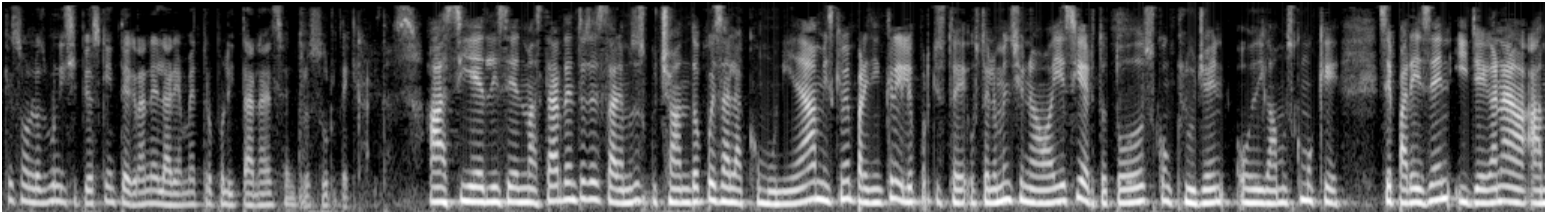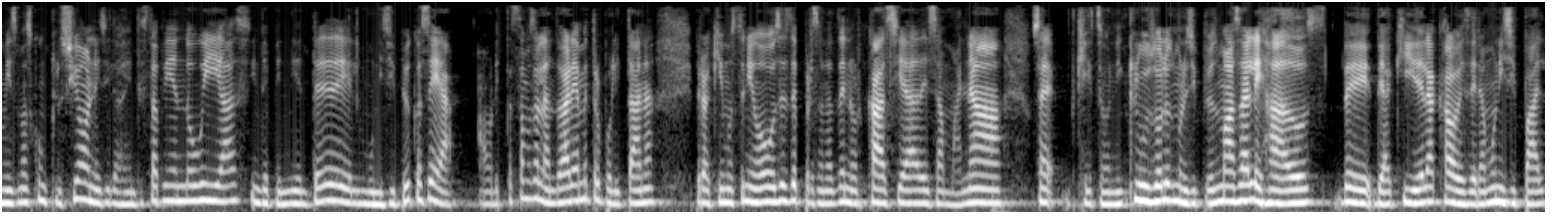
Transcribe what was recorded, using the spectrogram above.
que son los municipios que integran el área metropolitana del centro sur de Caldas. Así es, Licet. Más tarde entonces estaremos escuchando pues a la comunidad. A mí es que me parece increíble porque usted, usted lo mencionaba y es cierto, todos concluyen o digamos como que se parecen y llegan a, a mismas conclusiones y la gente está pidiendo vías independiente del municipio que sea. Ahorita estamos hablando de área metropolitana, pero aquí hemos tenido voces de personas de Norcasia, de Samaná, o sea, que son incluso los municipios más alejados de, de, aquí de la cabecera municipal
